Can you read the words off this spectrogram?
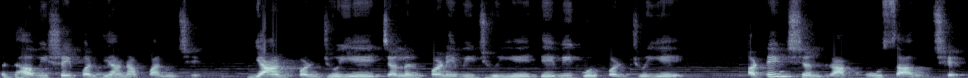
બધા વિષય પર ધ્યાન આપવાનું છે. જ્ઞાન પણ જોઈએ ચલન પણ એવી જોઈએ દેવી ગુણ પણ જોઈએ અટેન્શન રાખવું સારું છે.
